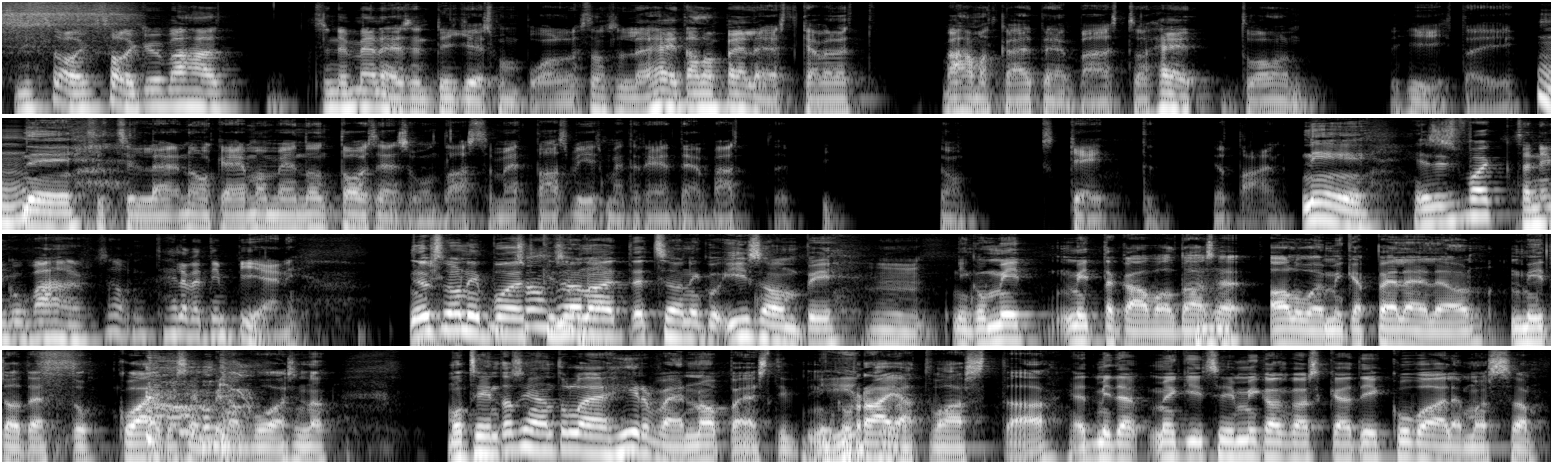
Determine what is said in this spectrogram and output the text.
Niin se, oli, se oli kyllä vähän, sinne menee sen digismun puolelle. Se on silleen, hei täällä on pelejä, sitten kävelet vähän matkaa eteenpäin. Sitten se on, hei tuolla on hiihtäjiä. Mm. Niin. Sitten silleen, no okei, mä menen tuon toiseen suuntaan. Sitten menet taas viisi metriä eteenpäin. Se on skate jotain. Niin, ja siis vaikka Se, niinku vähän, se on helvetin pieni. Jos on pojatkin hyvä. sanoi, että, että se on niinku isompi Mm. niinku mit, mittakaavaltaan mm. se alue, mikä peleille on mitotettu kuin aikaisempina vuosina. Mutta siinä tosiaan tulee hirveän nopeasti niin niinku rajat vastaan. Et mitä mekin siinä Mikan kanssa käytiin kuvailemassa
